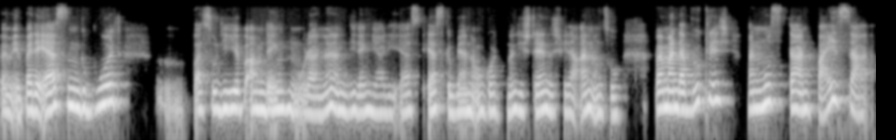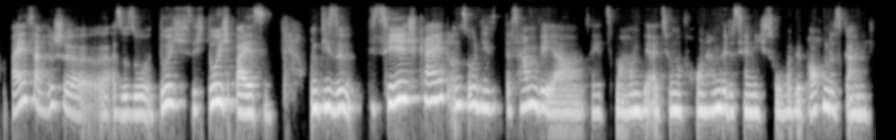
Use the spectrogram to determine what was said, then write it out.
beim, bei der ersten Geburt was so die Hebammen denken oder ne, die denken, ja, die Erst, Erstgebärende, oh Gott, ne, die stellen sich wieder an und so. Weil man da wirklich, man muss da ein Beißer, beißerische, äh, also so durch, sich durchbeißen. Und diese die Zähigkeit und so, die, das haben wir ja, jetzt mal haben wir als junge Frauen, haben wir das ja nicht so, weil wir brauchen das gar nicht.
